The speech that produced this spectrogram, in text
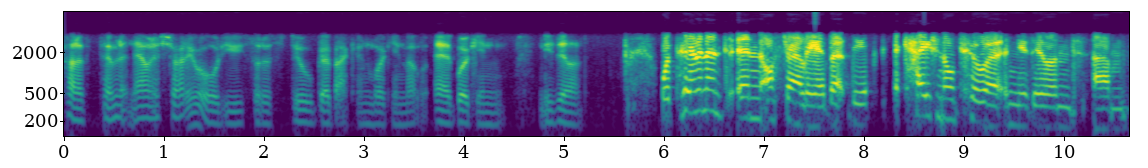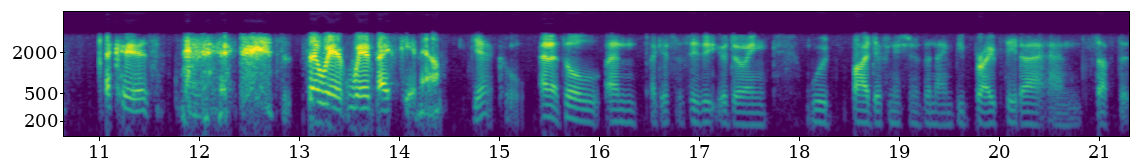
kind of permanent now in Australia, or do you sort of still go back and work in Melbourne, uh, work in New Zealand? We're permanent in Australia, but the occasional tour in New Zealand um, occurs. so we're we're based here now. Yeah, cool. And it's all, and I guess the theatre that you're doing would, by definition of the name, be Brave Theatre and stuff that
